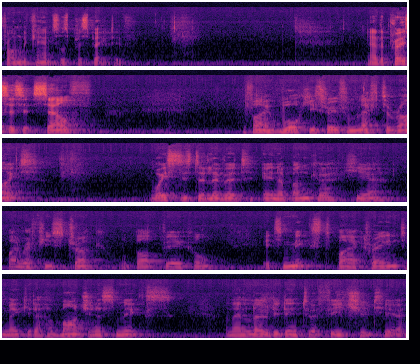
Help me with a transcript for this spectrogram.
from the council's perspective. Now, the process itself, if I walk you through from left to right, waste is delivered in a bunker here by refuse truck or bulk vehicle. It's mixed by a crane to make it a homogeneous mix and then loaded into a feed chute here.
